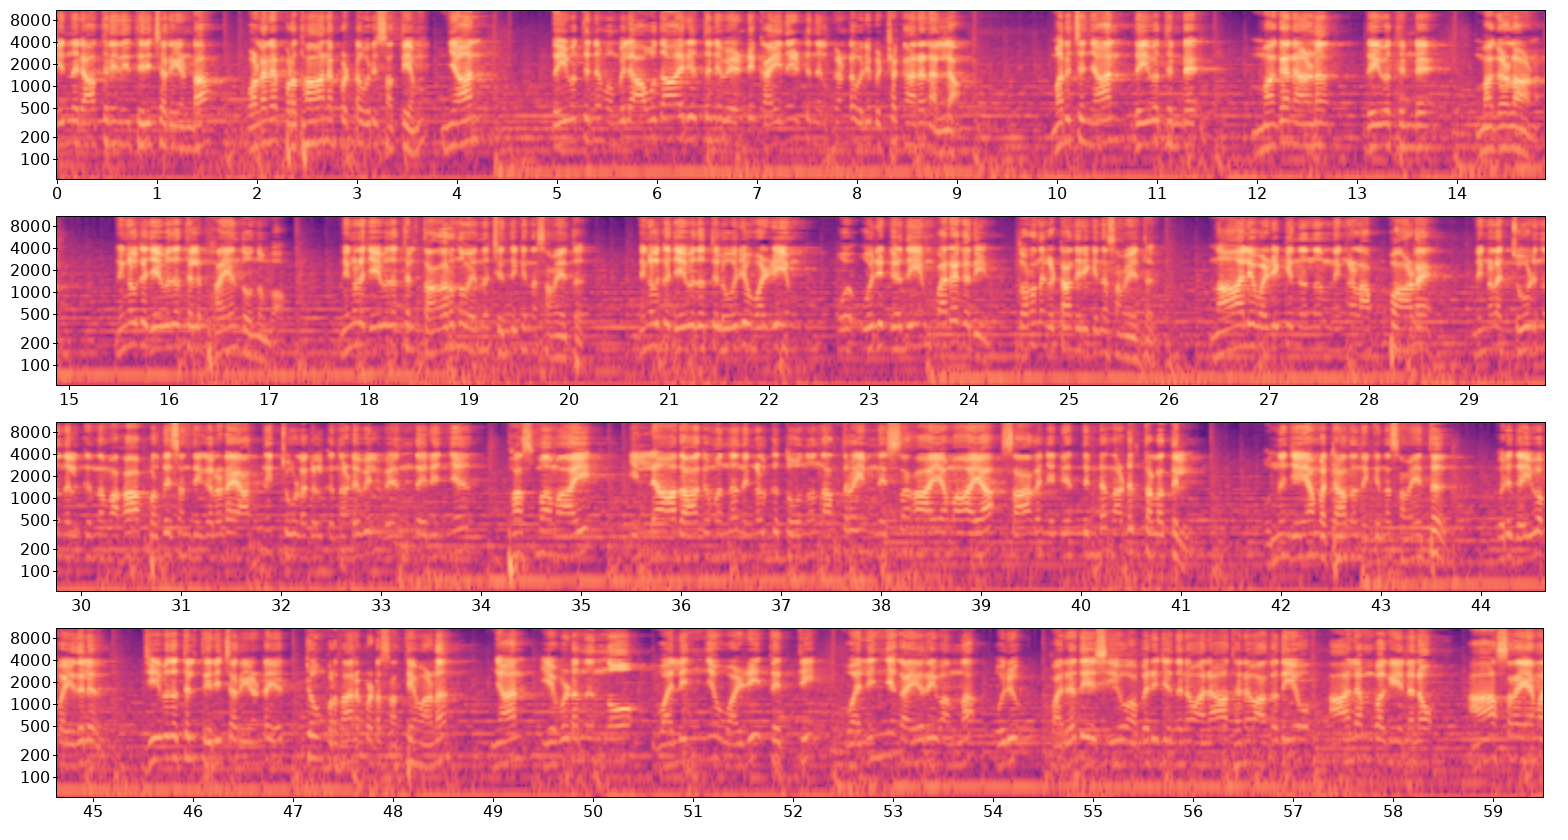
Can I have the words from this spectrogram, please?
ഇന്ന് രാത്രി നീ തിരിച്ചറിയേണ്ട. വളരെ പ്രധാനപ്പെട്ട ഒരു സത്യം. ഞാൻ ദൈവത്തിന്റെ മുമ്പിൽ ഔദാര്യത്തിന് വേണ്ടി കൈനീട്ടി നിൽക്കേണ്ട ഒരു ഭിക്ഷക്കാരനല്ല. മറിച്ച് ഞാൻ ദൈവത്തിന്റെ മകനാണ് ദൈവത്തിന്റെ മകളാണ്. നിങ്ങൾക്ക് ജീവിതത്തിൽ ഭയം തോന്നുമ്പോൾ നിങ്ങൾ ജീവിതത്തിൽ തകർന്നു എന്ന് ചിന്തിക്കുന്ന സമയത്ത് നിങ്ങൾക്ക് ജീവിതത്തിൽ ഒരു വഴിയും ഒരു ഗതിയും പരഗതിയും തുറന്നു കിട്ടാതിരിക്കുന്ന സമയത്ത് നാല് വഴിക്ക് നിന്നും നിങ്ങൾ അപ്പാടെ നിങ്ങളെ ചൂഴ്ന്നു നിൽക്കുന്ന മഹാപ്രതിസന്ധികളുടെ അഗ്നിച്ചൂളകൾക്ക് നടുവിൽ വെന്തെരിഞ്ഞ് ഭസ്മമായി ഇല്ലാതാകുമെന്ന് നിങ്ങൾക്ക് തോന്നുന്ന അത്രയും നിസ്സഹായമായ സാഹചര്യത്തിന്റെ നടുത്തളത്തിൽ ഒന്നും ചെയ്യാൻ പറ്റാതെ നിൽക്കുന്ന സമയത്ത് ഒരു ദൈവ പൈതൽ ജീവിതത്തിൽ തിരിച്ചറിയേണ്ട ഏറ്റവും പ്രധാനപ്പെട്ട സത്യമാണ് ഞാൻ എവിടെ നിന്നോ വലിഞ്ഞ് വഴി തെറ്റി വലിഞ്ഞു കയറി വന്ന ഒരു പരദേശിയോ അപരിചിതനോ അനാഥനോ അഗതിയോ ആലംബഹീനനോ ആശ്രയമ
